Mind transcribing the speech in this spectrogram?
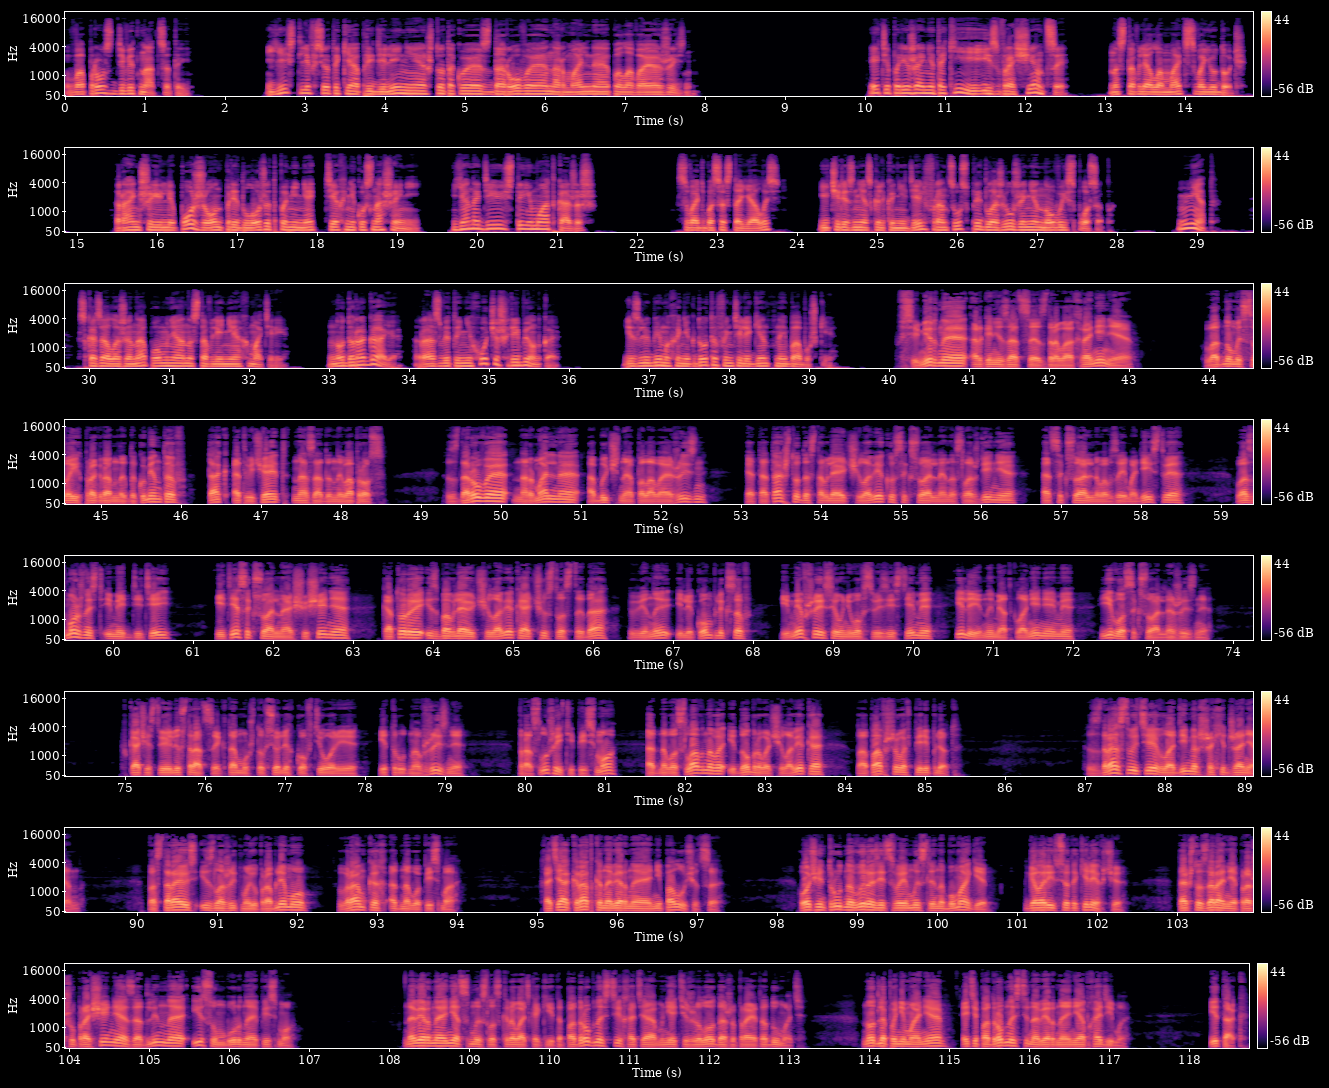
Вопрос девятнадцатый. Есть ли все-таки определение, что такое здоровая, нормальная половая жизнь? «Эти парижане такие извращенцы», — наставляла мать свою дочь. «Раньше или позже он предложит поменять технику сношений. Я надеюсь, ты ему откажешь». Свадьба состоялась, и через несколько недель француз предложил жене новый способ. «Нет», сказала жена, помня о наставлениях матери. «Но, дорогая, разве ты не хочешь ребенка?» Из любимых анекдотов интеллигентной бабушки. Всемирная организация здравоохранения в одном из своих программных документов так отвечает на заданный вопрос. Здоровая, нормальная, обычная половая жизнь – это та, что доставляет человеку сексуальное наслаждение от сексуального взаимодействия, возможность иметь детей и те сексуальные ощущения, которые избавляют человека от чувства стыда, вины или комплексов, имевшиеся у него в связи с теми или иными отклонениями его сексуальной жизни. В качестве иллюстрации к тому, что все легко в теории и трудно в жизни, прослушайте письмо одного славного и доброго человека, попавшего в переплет. Здравствуйте, Владимир Шахиджанян. Постараюсь изложить мою проблему в рамках одного письма. Хотя кратко, наверное, не получится. Очень трудно выразить свои мысли на бумаге, говорить все-таки легче. Так что заранее прошу прощения за длинное и сумбурное письмо. Наверное, нет смысла скрывать какие-то подробности, хотя мне тяжело даже про это думать но для понимания эти подробности, наверное, необходимы. Итак,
